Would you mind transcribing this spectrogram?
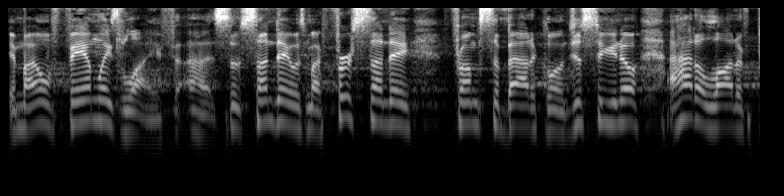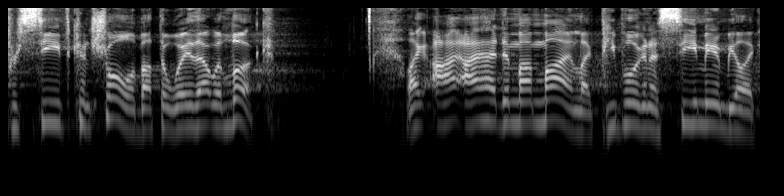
in my own family's life. Uh, so, Sunday was my first Sunday from sabbatical. And just so you know, I had a lot of perceived control about the way that would look. Like, I, I had in my mind, like, people are gonna see me and be like,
